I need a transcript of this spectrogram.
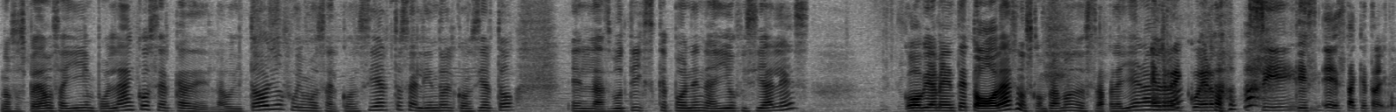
nos hospedamos allí en Polanco, cerca del auditorio. Fuimos al concierto, saliendo del concierto en las boutiques que ponen ahí oficiales. Obviamente todas nos compramos nuestra playera. El recuerdo. Sí. que es esta que traigo.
